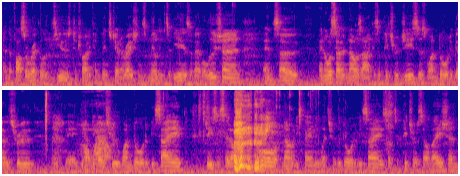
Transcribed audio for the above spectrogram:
and the fossil records used to try to convince generations millions of years of evolution. And so and also, Noah's Ark is a picture of Jesus, one door to go through. You oh, have oh, to wow. go through one door to be saved. Jesus said, I am the door. Noah and his family went through the door to be saved, so it's a picture of salvation.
